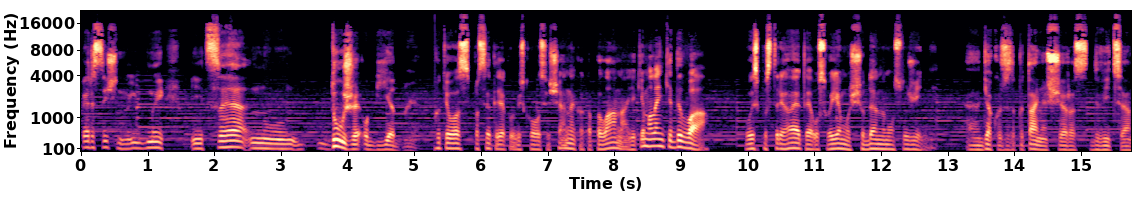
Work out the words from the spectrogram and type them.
пересичними людьми, і це ну, дуже об'єднує. Хотів вас спросити, як у військового священника, капелана, які маленькі дива ви спостерігаєте у своєму щоденному служінні? Е, Дякую за запитання ще раз. Дивіться,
